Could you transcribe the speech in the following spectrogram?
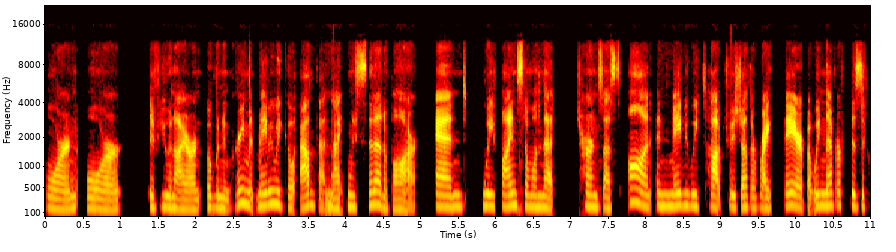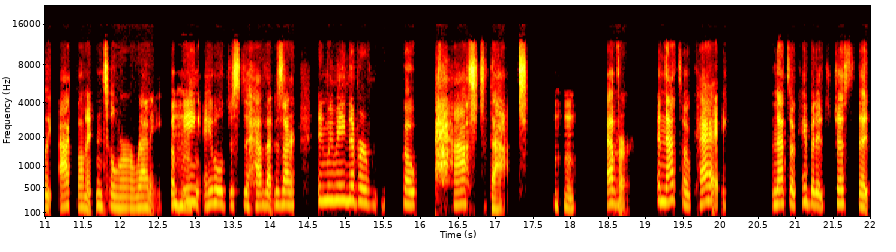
porn, or if you and I are in open agreement, maybe we go out that night and we sit at a bar and we find someone that turns us on and maybe we talk to each other right there but we never physically act on it until we're ready but mm-hmm. being able just to have that desire and we may never go past that mm-hmm. ever and that's okay and that's okay. But it's just that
